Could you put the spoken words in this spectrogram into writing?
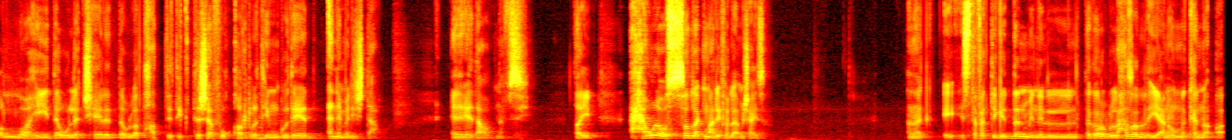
والله دولة اتشالت دولة اتحطت اكتشفوا قارتين جداد أنا ماليش دعوة. أنا ليا دعوة بنفسي. طيب أحاول أوصل لك معرفة. لا مش عايزها. أنا استفدت جدا من التجارب اللي حصل يعني هم كانوا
